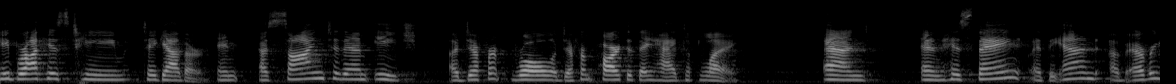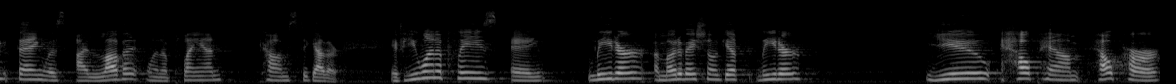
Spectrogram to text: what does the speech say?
he brought his team together and assigned to them each a different role, a different part that they had to play. And and his thing at the end of everything was I love it when a plan comes together. If you want to please a leader, a motivational gift leader, you help him, help her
